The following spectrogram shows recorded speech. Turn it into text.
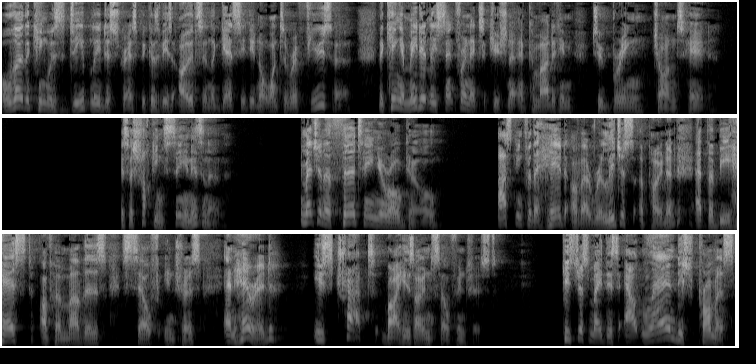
Although the king was deeply distressed because of his oaths and the guests, he did not want to refuse her. The king immediately sent for an executioner and commanded him to bring John's head. It's a shocking scene, isn't it? Imagine a 13 year old girl asking for the head of a religious opponent at the behest of her mother's self interest, and Herod is trapped by his own self interest. He's just made this outlandish promise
